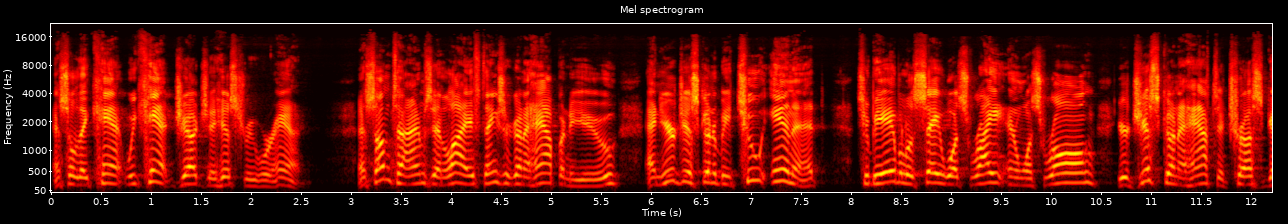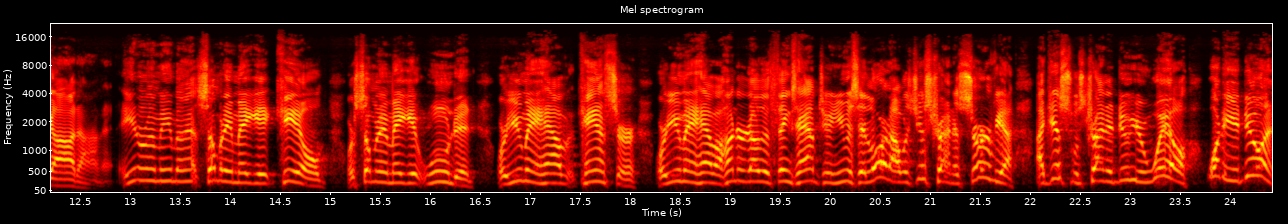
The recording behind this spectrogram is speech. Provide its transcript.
And so they can't we can't judge the history we're in. And sometimes in life things are going to happen to you and you're just going to be too in it to be able to say what's right and what's wrong, you're just going to have to trust God on it. You know what I mean by that? Somebody may get killed, or somebody may get wounded, or you may have cancer, or you may have a hundred other things happen to you, and you may say, Lord, I was just trying to serve you. I just was trying to do your will. What are you doing?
